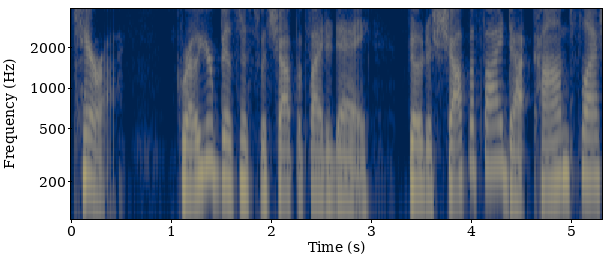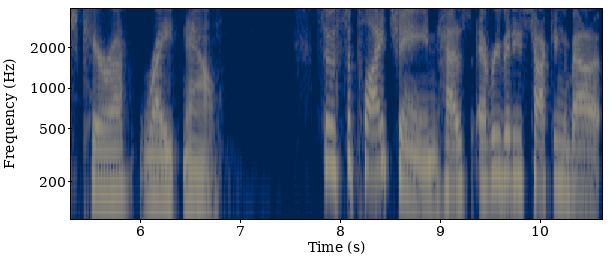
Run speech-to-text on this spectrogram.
Kara. Grow your business with Shopify today. Go to shopify.com slash Kara right now. So supply chain has everybody's talking about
